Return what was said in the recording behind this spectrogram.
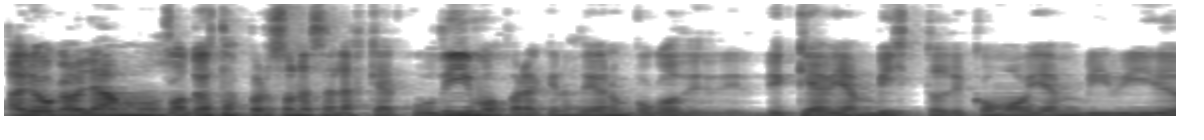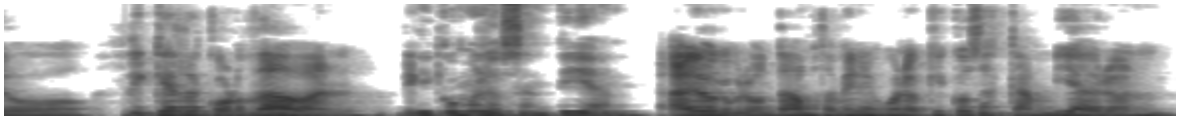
Algo que hablamos con todas estas personas a las que acudimos para que nos digan un poco de, de, de qué habían visto, de cómo habían vivido, de qué recordaban. De y cómo lo sentían. Algo que preguntábamos también es, bueno, ¿qué cosas cambiaron?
